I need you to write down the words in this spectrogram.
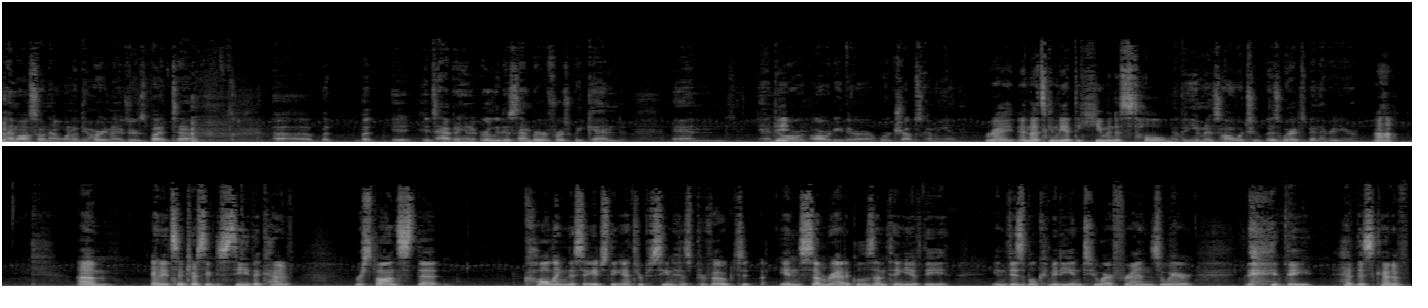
I'm also not one of the organizers, but uh, uh, but but it, it's happening in early December, first weekend, and and The- al- already there are workshops coming in right, and that's going to be at the Humanist Hall. at the Humanist Hall, which is where it's been every year. Uh-huh. Um, and it's interesting to see the kind of response that calling this age the Anthropocene has provoked in some radicals. I'm thinking of the Invisible Committee and To Our Friends, where they, they had this kind of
